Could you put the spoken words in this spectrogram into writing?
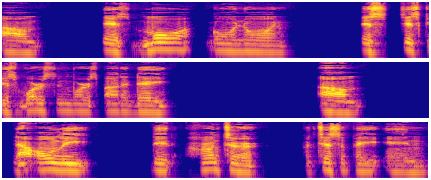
um there's more going on this just gets worse and worse by the day. Um, not only did Hunter participate in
